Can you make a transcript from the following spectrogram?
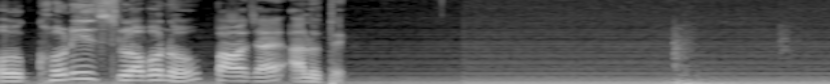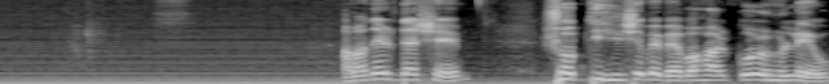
ও খনিজ লবণও পাওয়া যায় আলুতে। আমাদের দেশে সবজি হিসেবে ব্যবহার হলেও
